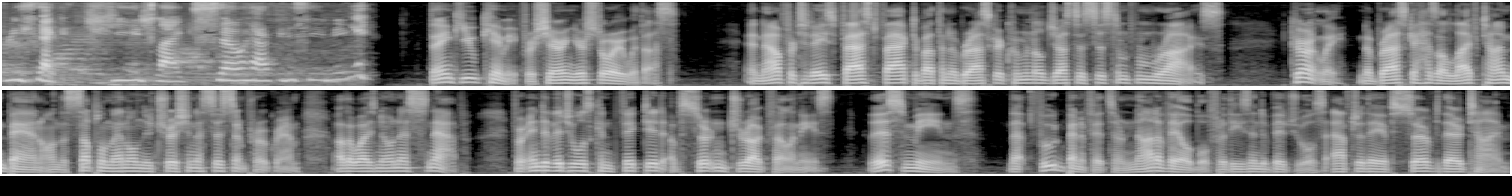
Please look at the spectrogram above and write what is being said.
three seconds. She's like so happy to see me. Thank you, Kimmie, for sharing your story with us. And now for today's fast fact about the Nebraska criminal justice system from RISE. Currently, Nebraska has a lifetime ban on the Supplemental Nutrition Assistant Program, otherwise known as SNAP, for individuals convicted of certain drug felonies. This means that food benefits are not available for these individuals after they have served their time,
